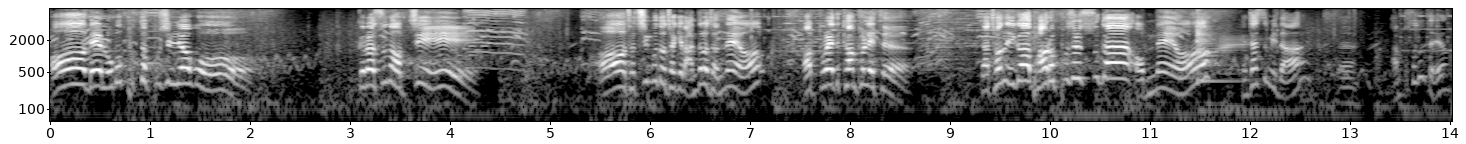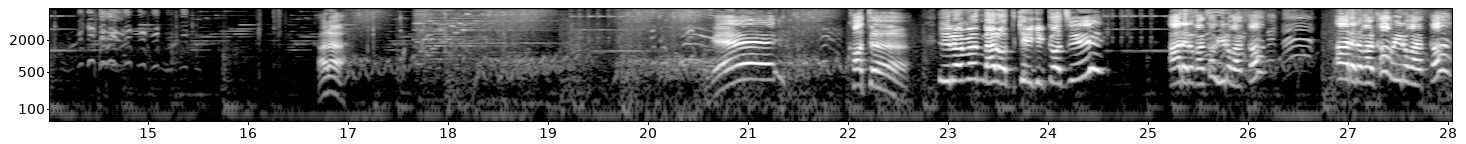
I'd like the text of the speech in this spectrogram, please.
어, 내 로봇부터 부시려고. 그럴 순 없지. 어, 저 친구도 저기 만들어졌네요. 업그레이드 컴플리트. 자, 저는 이거 바로 부술 수가 없네요. 괜찮습니다. 예, 안 부숴도 돼요. 가라 오케이 커트 이러면 날 어떻게 이길 거지? 아래로 갈까 위로 갈까? 아래로 갈까 위로 갈까?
